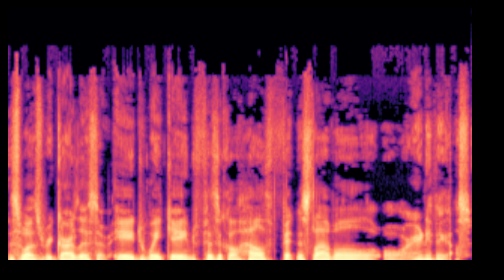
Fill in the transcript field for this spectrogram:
This was regardless of age, weight gain, physical health, fitness level, or anything else.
